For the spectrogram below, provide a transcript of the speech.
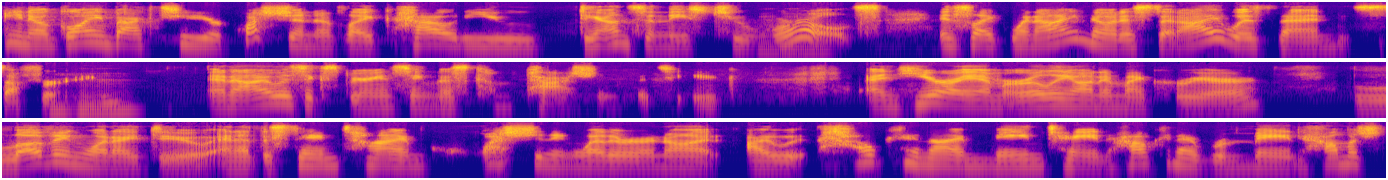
you know, going back to your question of like, how do you dance in these 2 mm-hmm. worlds is like when I noticed that I was then suffering mm-hmm. and I was experiencing this compassion fatigue. And here I am early on in my career, loving what I do, and at the same time questioning whether or not I would, how can I maintain, how can I remain, how much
